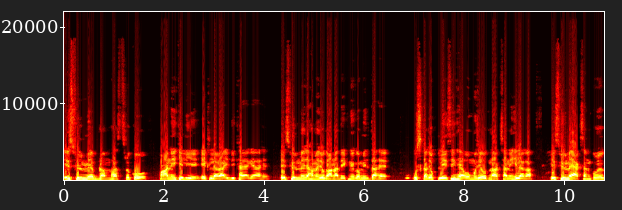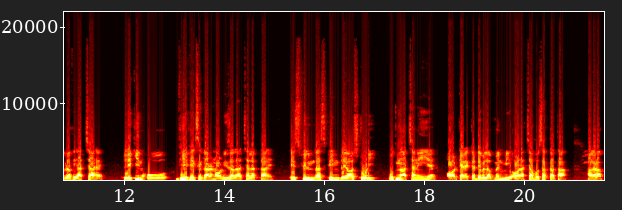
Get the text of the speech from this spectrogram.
इस फ़िल्म में ब्रह्मास्त्र को पाने के लिए एक लड़ाई दिखाया गया है। इस फ़िल्म में हमें जो गाना देखने को मिलता है, उसका जो प्लेसिंग है, वो मुझे उतना अच्छा नहीं लगा। इस फ़िल्म में एक्शन कोरियोग्राफी अच्छा है, लेकिन वो वी के कारण और भी ज़्यादा अच्छा लगता है। इस फ़िल्म का स्क्रीन प्ले और स्टोरी उतना अच्छा नहीं है, और कैरेक्टर डेवलपमेंट भी और अच्छा हो सकता था। अगर आप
